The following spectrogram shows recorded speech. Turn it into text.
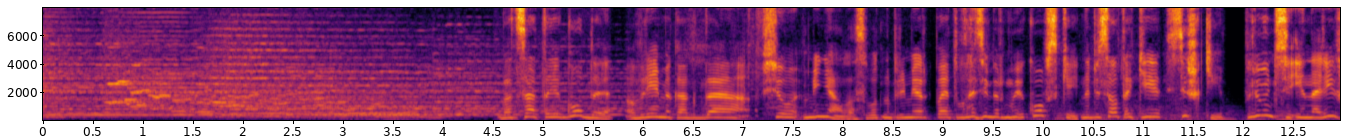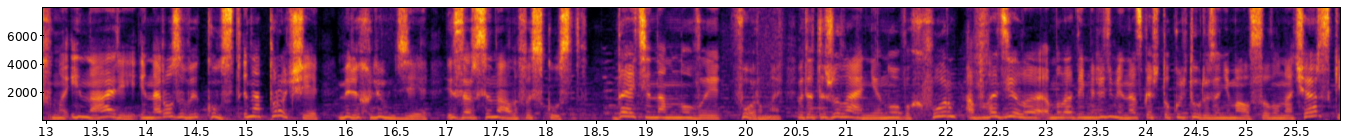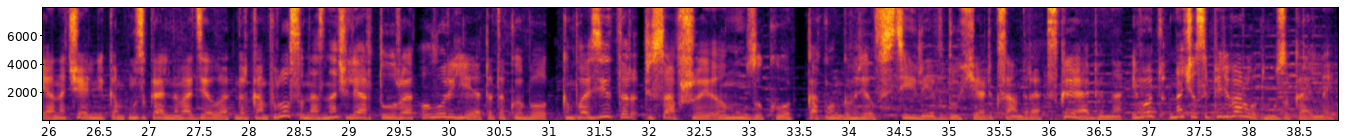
20-е годы – время, когда все менялось. Вот, например, поэт Владимир Маяковский написал такие стишки. «Плюньте и на рифмы, и на арии, и на розовый куст, и на прочие мерехлюндии из арсеналов искусств. Дайте нам новые формы. Вот это желание новых форм овладело молодыми людьми. Надо сказать, что культурой занимался Луначарский, а начальником музыкального отдела наркомпроса назначили Артура Лурье. Это такой был композитор, писавший музыку, как он говорил, в стиле и в духе Александра Скрябина. И вот начался переворот музыкальный.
